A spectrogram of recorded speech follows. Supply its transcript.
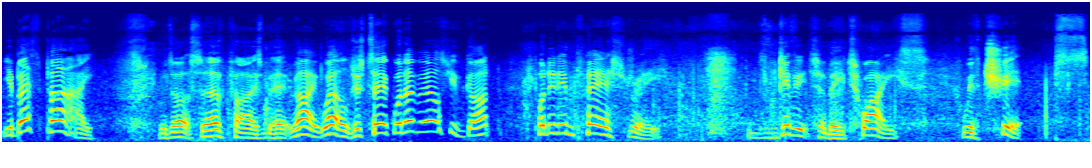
Your best pie. We don't serve pies, mate. Right, well, just take whatever else you've got, put it in pastry. Give it to me twice with chips.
